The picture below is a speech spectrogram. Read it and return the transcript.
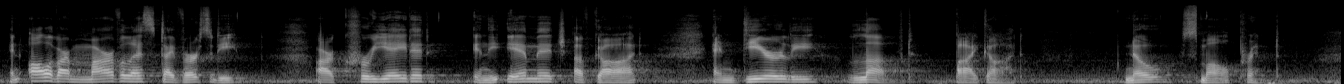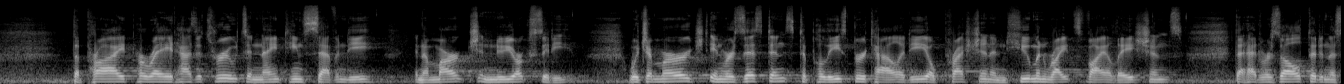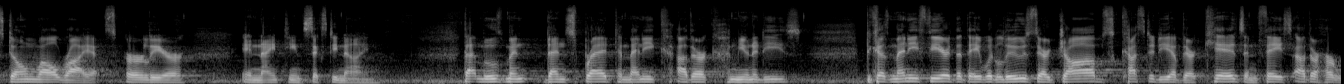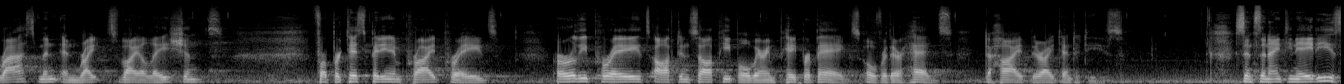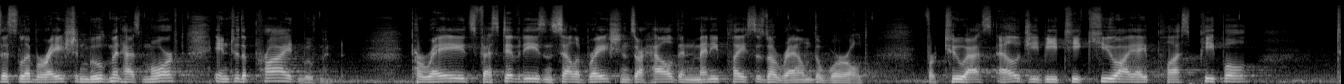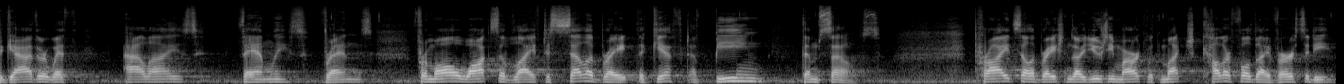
and all of our marvelous diversity are created in the image of God and dearly loved by God. No small print. The Pride Parade has its roots in 1970 in a march in New York City which emerged in resistance to police brutality, oppression, and human rights violations that had resulted in the Stonewall riots earlier in 1969. That movement then spread to many other communities because many feared that they would lose their jobs, custody of their kids, and face other harassment and rights violations. For participating in pride parades, Early parades often saw people wearing paper bags over their heads to hide their identities. Since the 1980s, this liberation movement has morphed into the Pride movement. Parades, festivities, and celebrations are held in many places around the world for 2S LGBTQIA plus people to gather with allies, families, friends from all walks of life to celebrate the gift of being themselves. Pride celebrations are usually marked with much colorful diversity.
